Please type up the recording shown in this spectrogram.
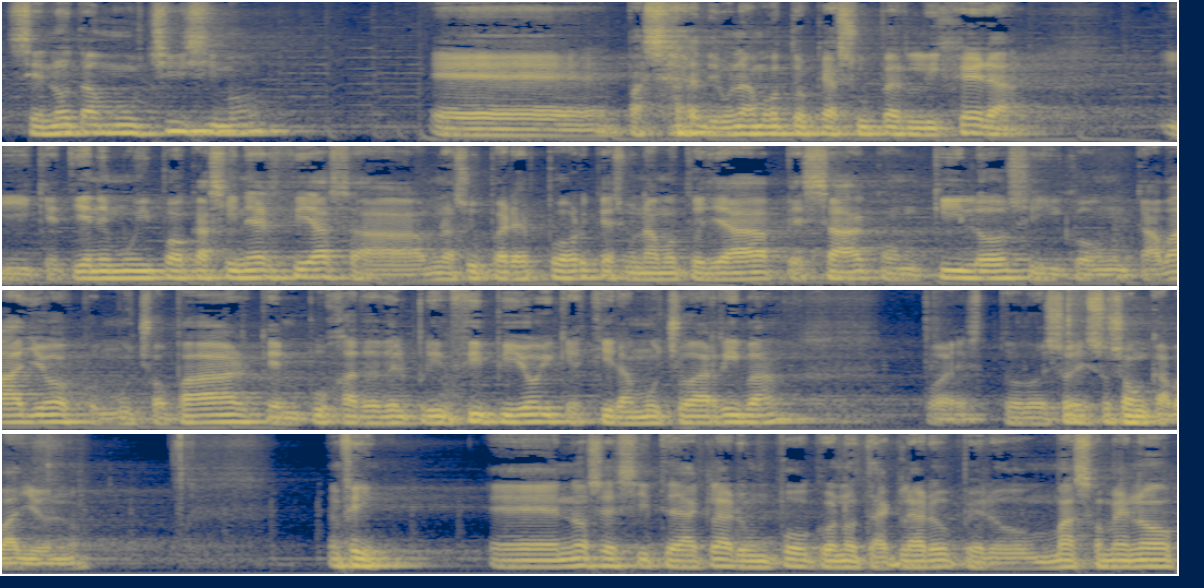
se nota muchísimo eh, pasar de una moto que es súper ligera y que tiene muy pocas inercias a una Super Sport, que es una moto ya pesada con kilos y con caballos, con mucho par, que empuja desde el principio y que estira mucho arriba. Pues todo eso, esos son caballos, ¿no? En fin, eh, no sé si te aclaro un poco no te aclaro, pero más o menos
